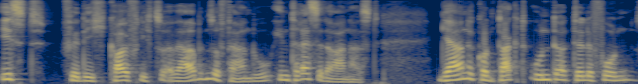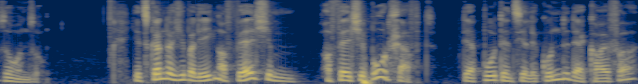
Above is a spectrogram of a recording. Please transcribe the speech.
ist für dich käuflich zu erwerben, sofern du Interesse daran hast gerne Kontakt unter Telefon so und so. Jetzt könnt ihr euch überlegen, auf welchem, auf welche Botschaft der potenzielle Kunde, der Käufer,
